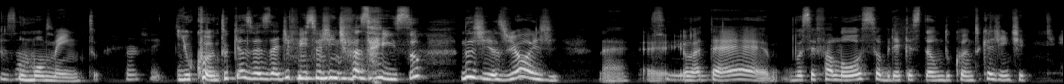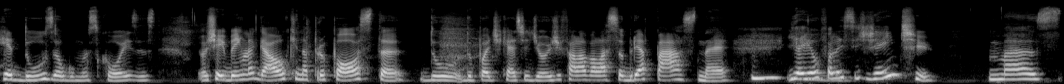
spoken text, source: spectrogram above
Exato. o momento. Perfeito. E o quanto que às vezes é difícil a gente fazer isso nos dias de hoje. Né? É, eu até. Você falou sobre a questão do quanto que a gente reduz algumas coisas. Eu achei bem legal que na proposta do, do podcast de hoje falava lá sobre a paz, né? Uhum. E aí eu falei assim, gente, mas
